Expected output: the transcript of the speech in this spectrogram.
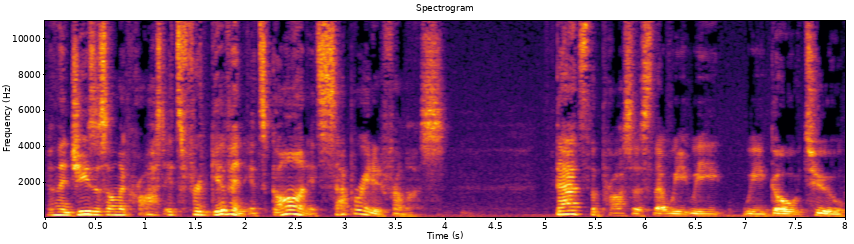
And then Jesus on the cross, it's forgiven, it's gone, it's separated from us. That's the process that we, we, we go to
